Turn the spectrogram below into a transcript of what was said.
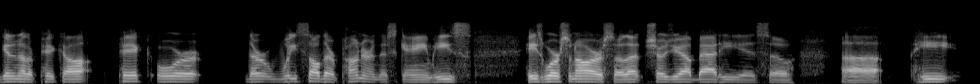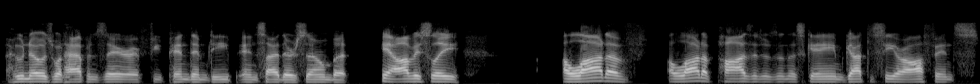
get another pick up pick or their we saw their punter in this game. He's he's worse than ours, so that shows you how bad he is. So uh, he who knows what happens there if you pin them deep inside their zone. But yeah, obviously a lot of a lot of positives in this game. Got to see our offense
